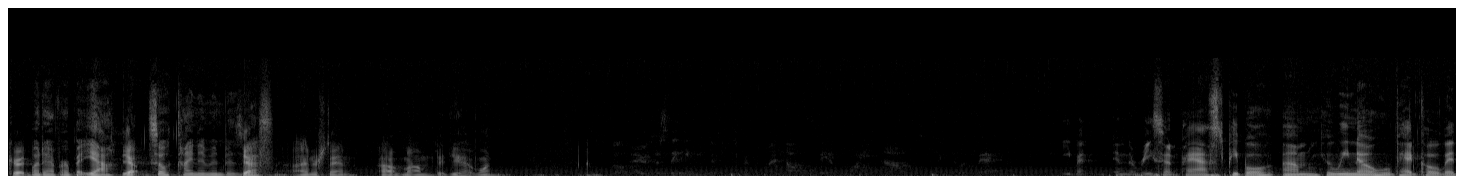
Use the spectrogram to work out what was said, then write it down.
Good. whatever. But yeah. Yep. So kind of invisible. Yes, I understand. Uh, Mom, did you have one? Even in the recent past, people um, who we know who've had COVID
